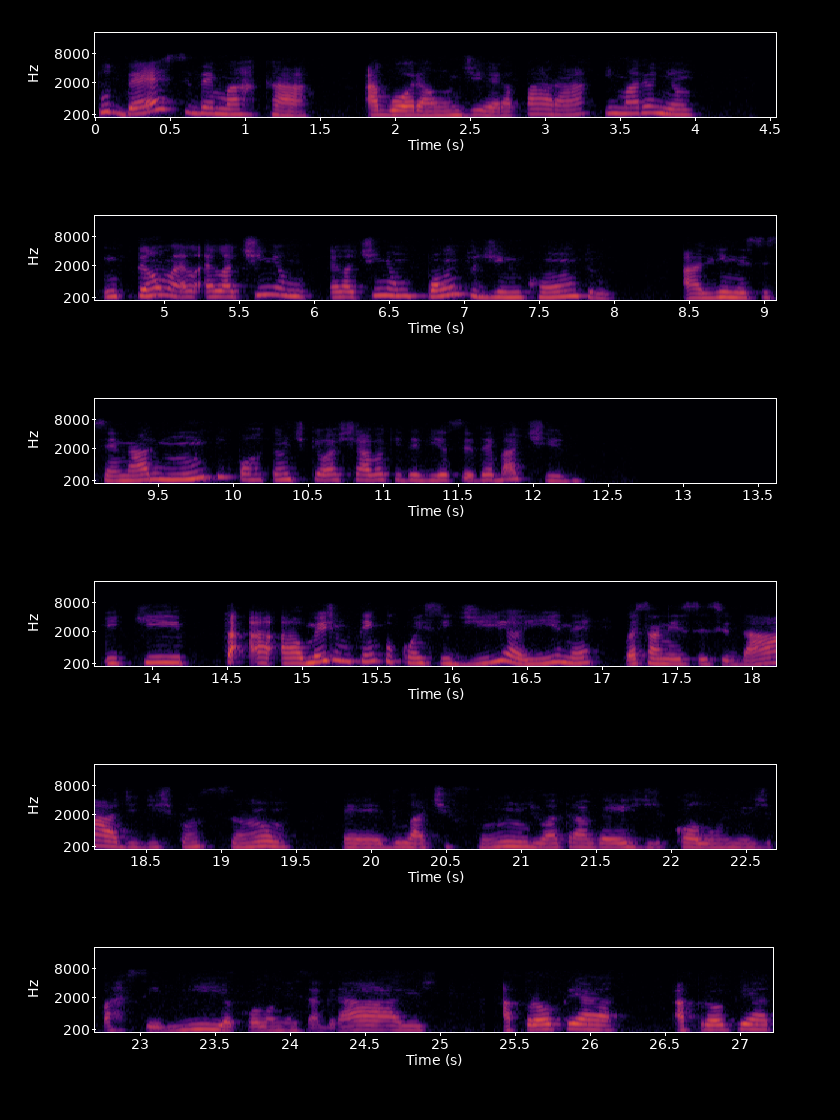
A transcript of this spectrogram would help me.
pudesse demarcar agora onde era Pará e Maranhão. Então, ela, ela, tinha, ela tinha um ponto de encontro ali nesse cenário muito importante que eu achava que devia ser debatido. E que Tá, ao mesmo tempo coincidia aí, né, com essa necessidade de expansão é, do latifúndio através de colônias de parceria, colônias agrárias, a própria a própria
